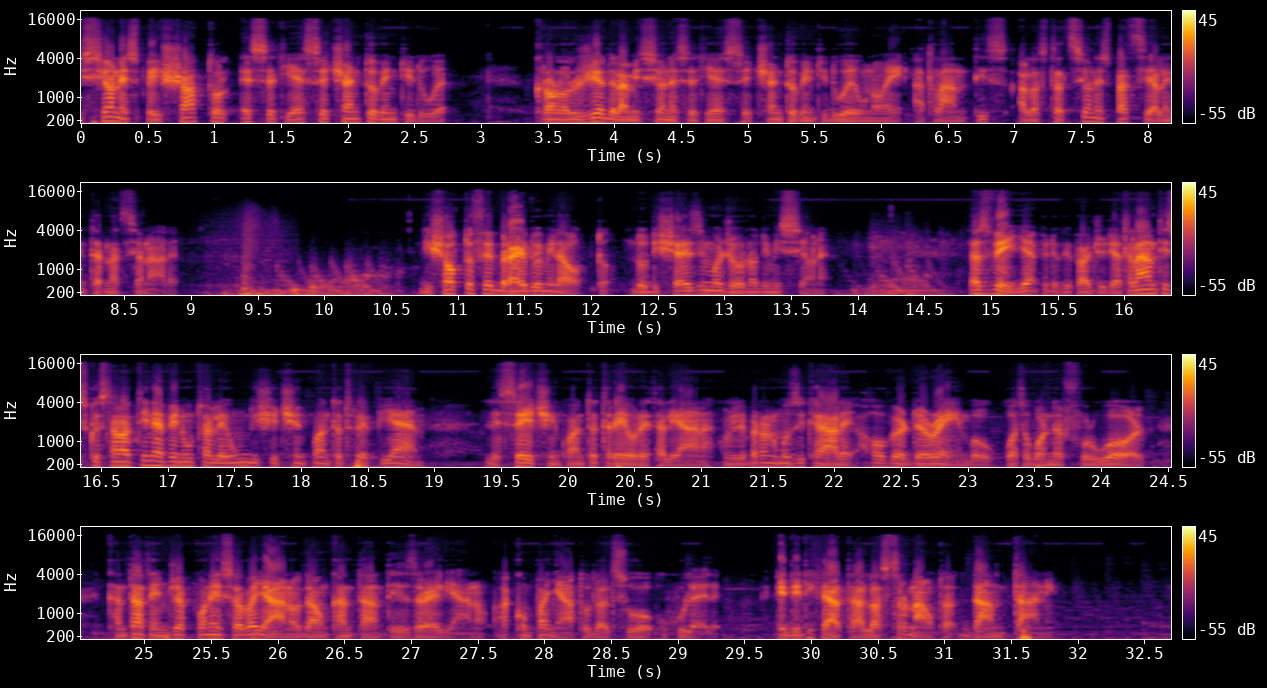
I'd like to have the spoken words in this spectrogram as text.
Missione Space Shuttle STS-122 Cronologia della missione STS-122-1E Atlantis alla Stazione Spaziale Internazionale. 18 febbraio 2008, dodicesimo giorno di missione. La sveglia per l'equipaggio di Atlantis questa mattina è avvenuta alle 11.53 pm, le 6.53 ora italiana, con il brano musicale Over the Rainbow, What a Wonderful World, cantata in giapponese hawaiano da un cantante israeliano, accompagnato dal suo ukulele, e dedicata all'astronauta Dan Tani.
